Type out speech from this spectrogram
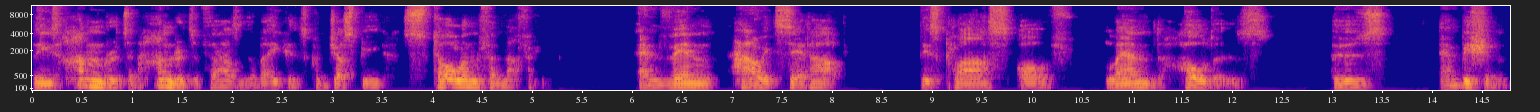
these hundreds and hundreds of thousands of acres could just be stolen for nothing. And then how it set up this class of landholders whose ambition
